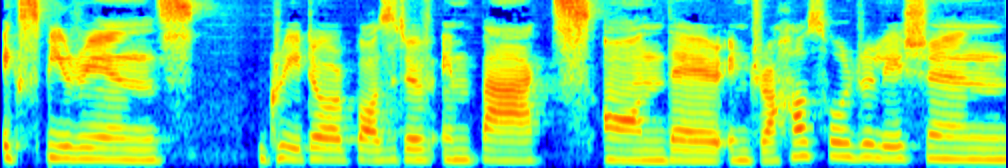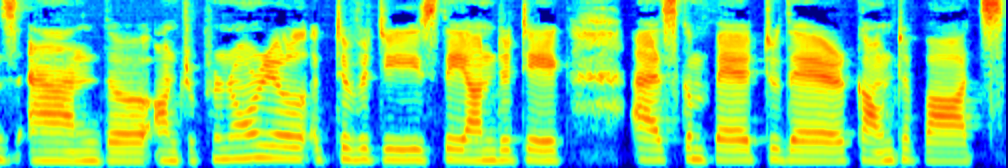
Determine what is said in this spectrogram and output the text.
experience greater positive impacts on their intra household relations and the entrepreneurial activities they undertake as compared to their counterparts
